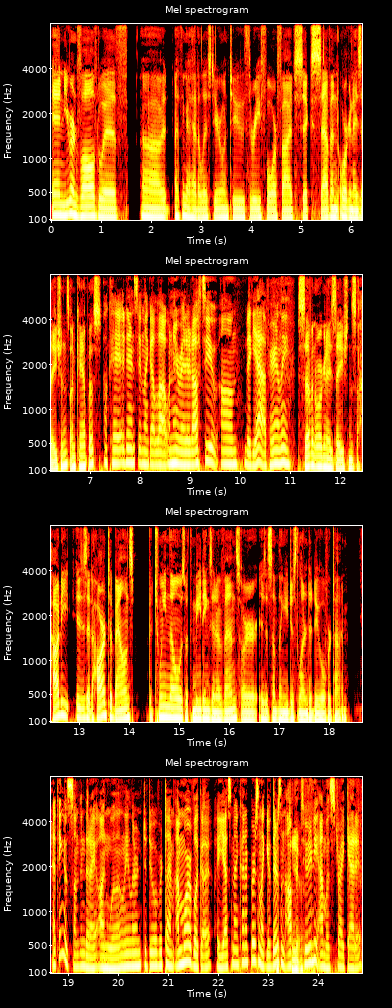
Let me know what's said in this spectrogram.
And you're involved with, uh, I think I had a list here one, two, three, four, five, six, seven organizations on campus. Okay, it didn't seem like a lot when I read it off to you. Um, but yeah, apparently. Seven organizations. How do you, is it hard to balance between those with meetings and events, or is it something you just learn to do over time? I think it's something that I unwillingly learned to do over time. I'm more of like a, a yes man kind of person. Like if there's an opportunity, I'm gonna strike at it.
